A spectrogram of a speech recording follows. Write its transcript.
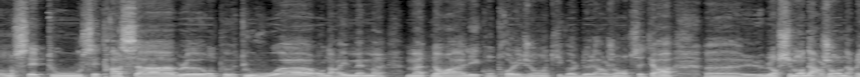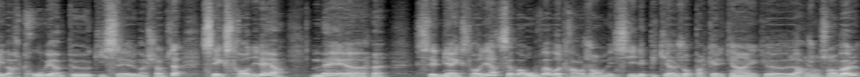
on sait tout, c'est traçable, on peut tout voir, on arrive même maintenant à aller contre les gens qui volent de l'argent, etc. Euh, le blanchiment d'argent, on arrive à retrouver un peu qui c'est, le machin, tout ça. C'est extraordinaire, mais c'est bien extraordinaire de savoir où va votre argent. Mais s'il est piqué un jour par quelqu'un et que l'argent s'envole,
